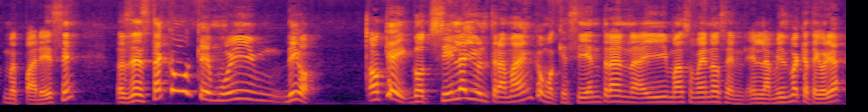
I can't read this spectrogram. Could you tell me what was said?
me parece. O sea, está como que muy, digo, ok, Godzilla y Ultraman como que sí entran ahí más o menos en, en la misma categoría,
